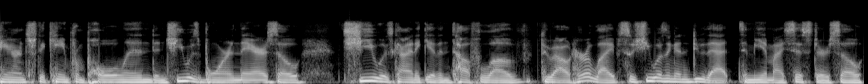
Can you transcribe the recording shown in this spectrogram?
parents that came from Poland and she was born there so she was kind of given tough love throughout her life so she wasn't going to do that to me and my sister. So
